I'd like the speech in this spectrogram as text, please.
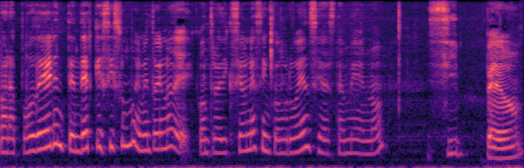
para poder entender que sí es un movimiento lleno de contradicciones e incongruencias también, ¿no? Sí, pero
